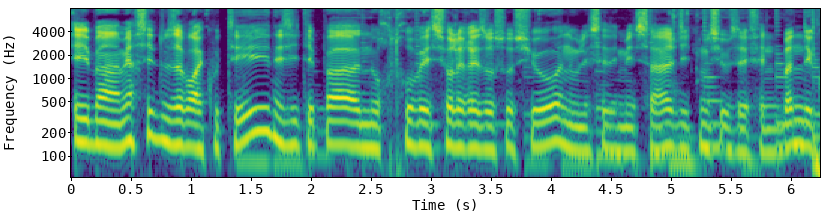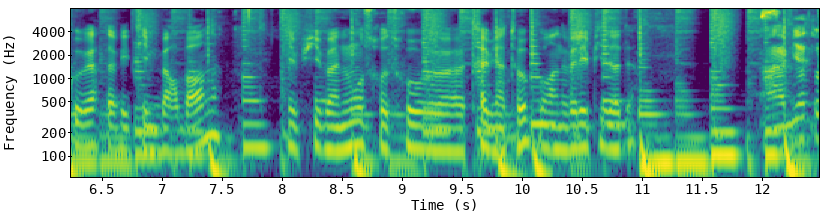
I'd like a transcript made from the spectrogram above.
Eh ben, merci de nous avoir écoutés. N'hésitez pas à nous retrouver sur les réseaux sociaux, à nous laisser des messages. Dites-nous si vous avez fait une bonne découverte avec Timberborn. Et puis, ben, nous, on se retrouve euh, très bientôt pour un nouvel épisode. À bientôt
